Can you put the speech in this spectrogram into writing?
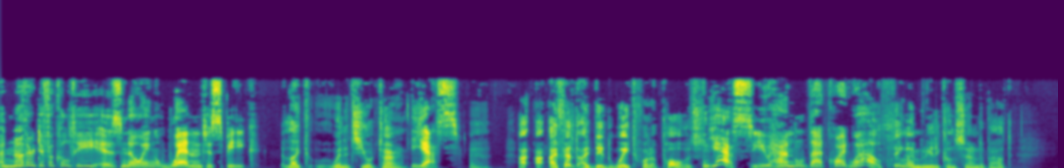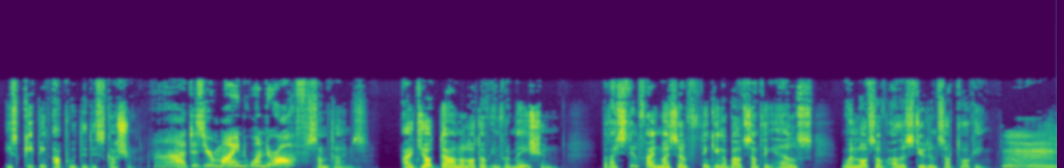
another difficulty is knowing when to speak. Like when it's your turn. Yes. I, I, I felt I did wait for a pause. Yes, you handled that quite well. The thing I'm really concerned about is keeping up with the discussion. Ah, does your mind wander off? Sometimes I jot down a lot of information, but I still find myself thinking about something else when lots of other students are talking. Hmm.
